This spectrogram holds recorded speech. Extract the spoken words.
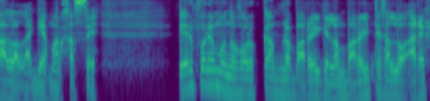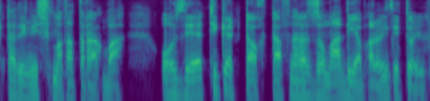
ভালো লাগে আমার কাছে। এরপরে মনে করো আমরা বারোই গেলাম বারোইতে গেল আরেকটা জিনিস মাথাতে রাখবা ও যে টিকিটটা একটা আপনারা জমা দিয়া বারোই দিতে হইব।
